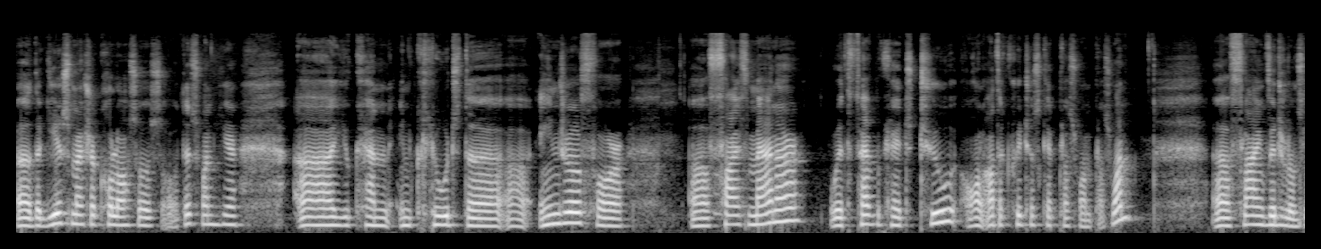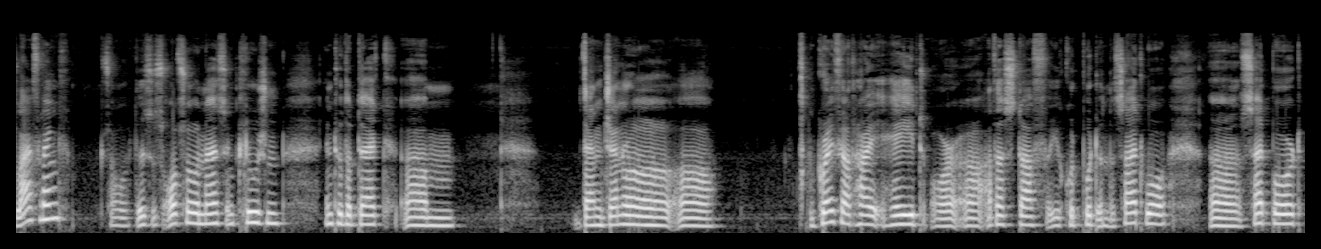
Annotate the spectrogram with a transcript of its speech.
uh, the Gear Smasher Colossus, or this one here, uh, you can include the uh, Angel for 5 mana with Fabricate 2. All other creatures get plus 1 plus 1. Flying Vigilance Lifelink. So, this is also a nice inclusion into the deck. Um, then, general graveyard hate or uh, other stuff you could put in the sideboard, uh, sideboard,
